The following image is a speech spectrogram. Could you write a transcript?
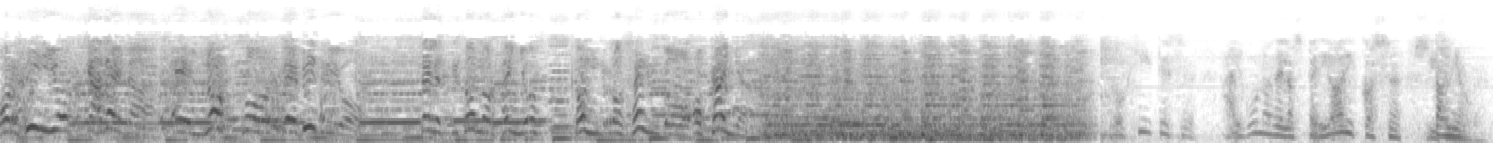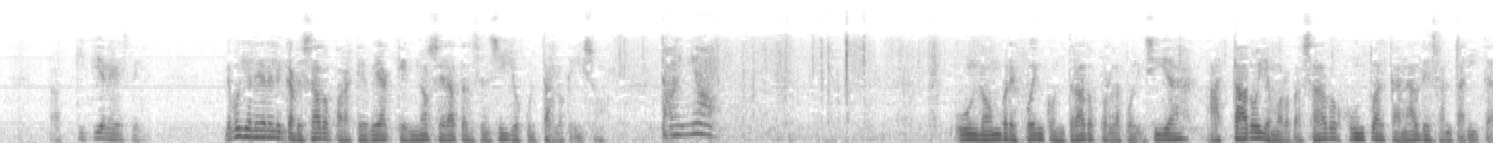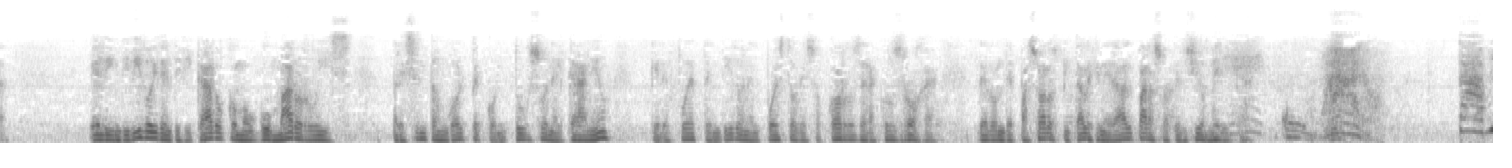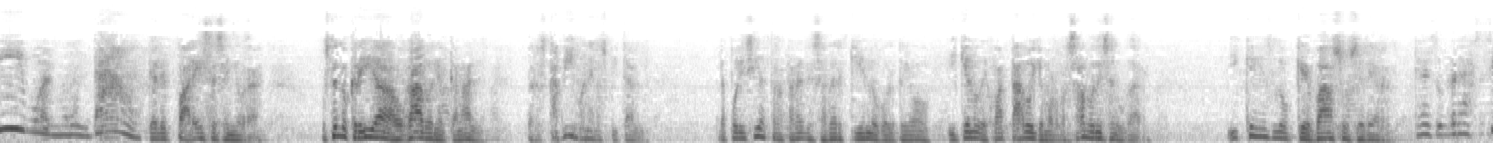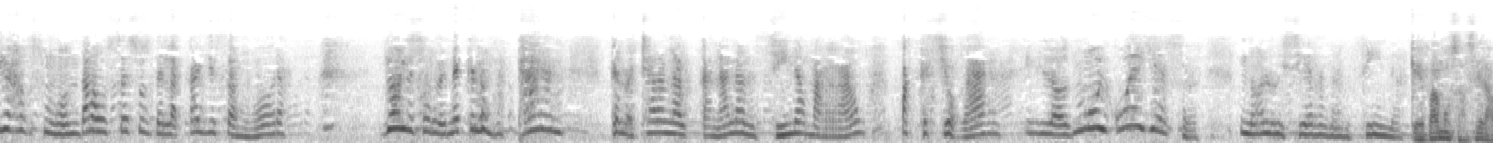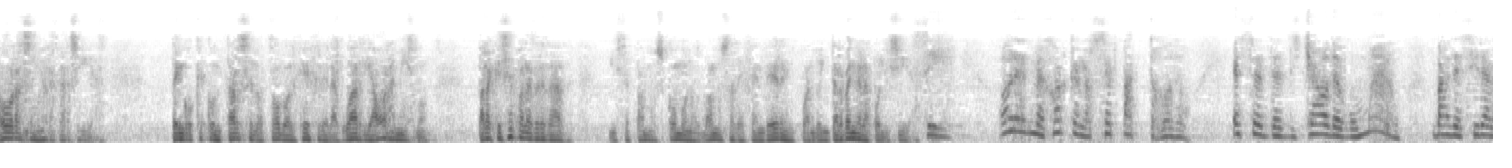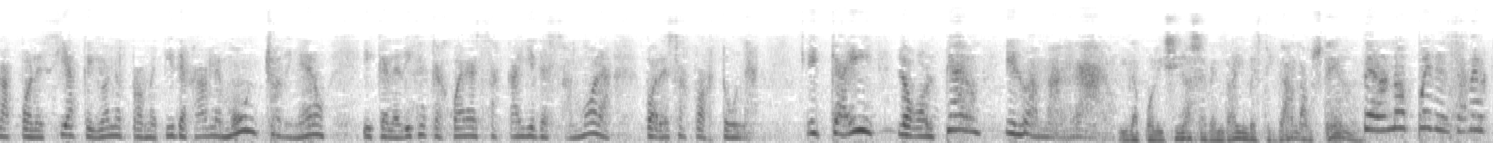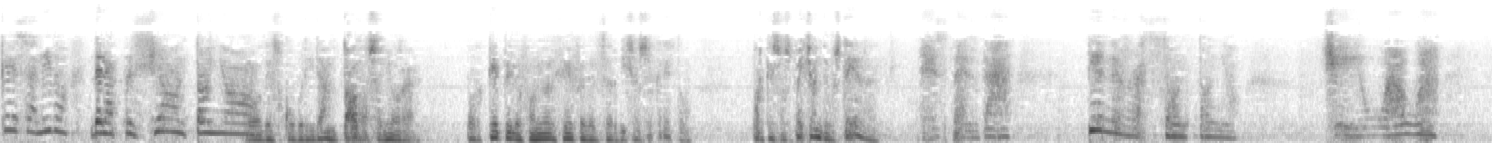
Porfirio Cadena, el ojo de vidrio, del escritor norteño Don Rosendo Ocaña. Rojites, alguno de los periódicos, Toño. señora. Aquí tiene este. Le voy a leer el encabezado para que vea que no será tan sencillo ocultar lo que hizo. Toño, Un hombre fue encontrado por la policía atado y amordazado junto al canal de Santa Anita. El individuo identificado como Gumaro Ruiz presenta un golpe contuso en el cráneo que le fue atendido en el puesto de socorros de la Cruz Roja, de donde pasó al Hospital General para su atención médica. Gumaro. Está vivo el mundao. ¿Qué le parece, señora? Usted lo creía ahogado en el canal, pero está vivo en el hospital. La policía tratará de saber quién lo golpeó y quién lo dejó atado y amordazado en ese lugar. ¿Y qué es lo que va a suceder? Desgraciados mondaos esos de la calle Zamora. Yo les ordené que lo mataran, que lo echaran al canal Ancina amarrado para que se ahogara. Y los muy güeyes no lo hicieron Ancina. ¿Qué vamos a hacer ahora, señora García? Tengo que contárselo todo al jefe de la guardia ahora mismo, para que sepa la verdad y sepamos cómo nos vamos a defender en cuando intervenga la policía. Sí, ahora es mejor que lo sepa todo. Ese desdichado de Gumaro va a decir a la policía que yo le prometí dejarle mucho dinero y que le dije que fuera a esa calle de Zamora por esa fortuna. Y que ahí lo golpearon y lo amarraron. Y la policía se vendrá a investigarla a usted. Pero no pueden saber que he salido de la prisión, Toño. Lo descubrirán todo, señora. ¿Por qué telefonó el jefe del servicio secreto? Porque sospechan de usted. Es verdad. Tienes razón, Toño. Chihuahua.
